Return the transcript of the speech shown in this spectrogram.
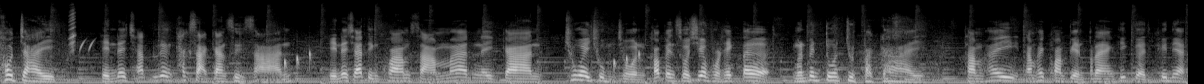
เข้าใจ เห็นได้ชัดเรื่องทักษะการสื่อสาร เห็นได้ชัดถึงความสามารถในการช่วยชุมชน เขาเป็นโซเชียลโปรเทคเตอร์เหมือนเป็นตัวจุดประกายทำให้ทำให้ความเปลี่ยนแปลงที่เกิดขึ้นเนี่ย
